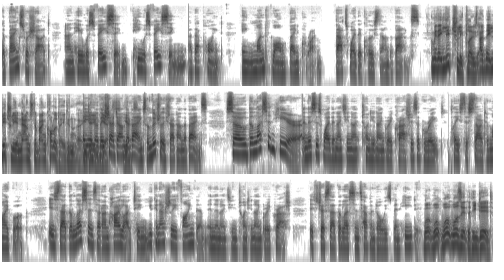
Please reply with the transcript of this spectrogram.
the banks were shut and he was facing, he was facing at that point a month long bank run. That's why they closed down the banks. I mean, they literally closed. Uh, they literally announced a bank holiday, didn't they? They yeah, no, they yes, shut down yes. the banks and literally shut down the banks. So the lesson here, and this is why the 1929 Great Crash is a great place to start in my book, is that the lessons that I'm highlighting, you can actually find them in the 1929 Great Crash. It's just that the lessons haven't always been heeded. What, what, what was it that he did?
